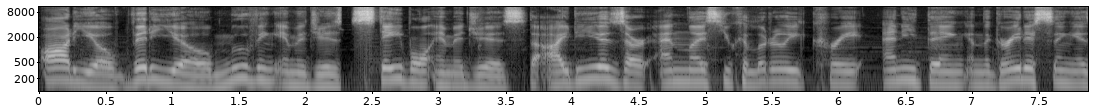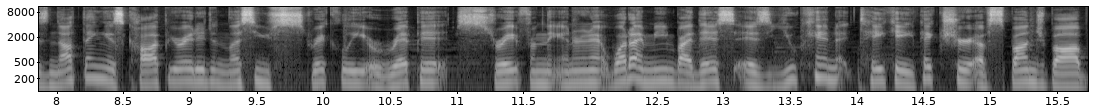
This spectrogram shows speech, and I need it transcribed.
audio, video, moving images, stable images. The ideas are endless. You can literally create create anything. And the greatest thing is nothing is copyrighted unless you strictly rip it straight from the internet. What I mean by this is you can take a picture of SpongeBob,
